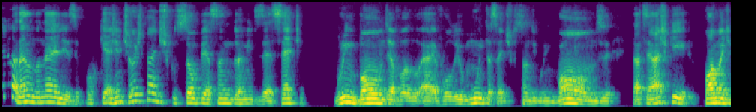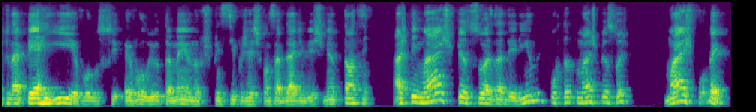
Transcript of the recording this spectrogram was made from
melhorando, né, Elise? Porque a gente hoje tem uma discussão pensando em 2017, Green Bonds evolu eh, evoluiu muito essa discussão de Green Bonds. Tá? Assim, acho que forma de né, PRI evolu evoluiu também nos princípios de responsabilidade de investimento. Então, assim, acho que tem mais pessoas aderindo e, portanto, mais pessoas mais. Bem,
